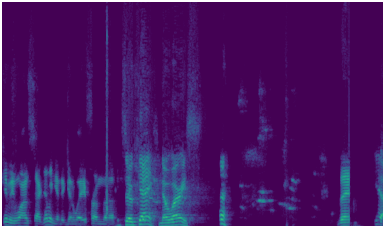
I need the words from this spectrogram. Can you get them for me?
give me one second. I'm going to get away from the. It's okay. No worries. they, yeah.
